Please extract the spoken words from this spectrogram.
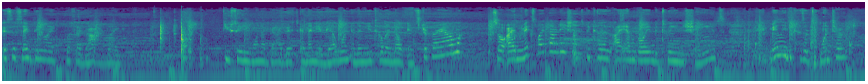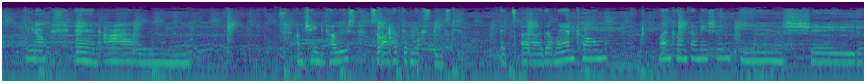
It's the same thing like with a guy. Like, you say you want a bad bitch and then you get one and then you tell her no Instagram? So I mix my foundations because I am going between shades. Mainly because it's winter, you know, and um, I'm changing colors. So I have to mix these two. It's uh, the Lancome, Lancome foundation in shade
